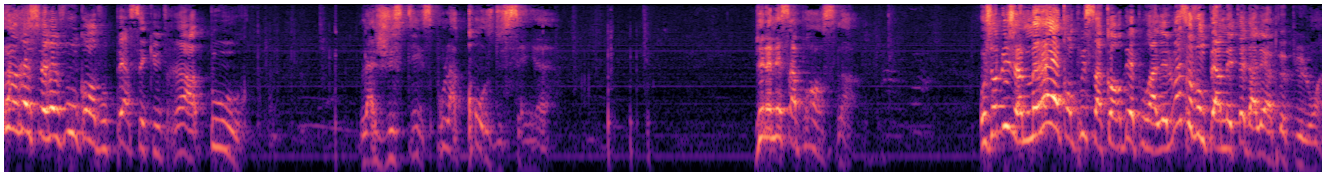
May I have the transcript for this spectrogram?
Heureux serez-vous quand on vous persécutera pour la justice, pour la cause du Seigneur? Bien aimé, ça prend cela. Aujourd'hui, j'aimerais qu'on puisse s'accorder pour aller loin. Est-ce que vous me permettez d'aller un peu plus loin?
